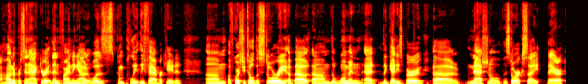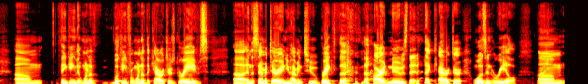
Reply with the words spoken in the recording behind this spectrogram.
100% accurate, then finding out it was completely fabricated. Um, of course, you told the story about um, the woman at the Gettysburg uh, National Historic Site there, um, thinking that one of looking for one of the characters' graves uh, in the cemetery, and you having to break the the hard news that that character wasn't real. Right. Um,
